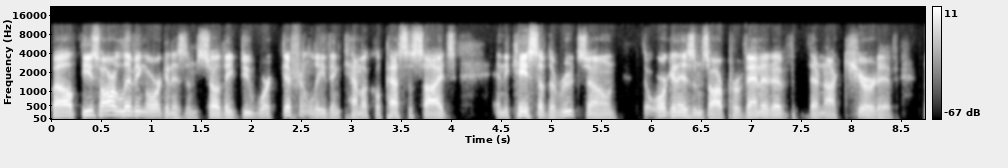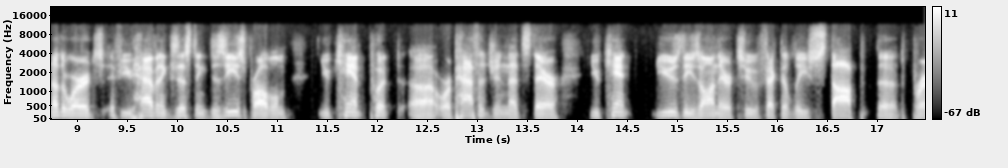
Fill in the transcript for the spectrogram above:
Well, these are living organisms, so they do work differently than chemical pesticides. In the case of the root zone, the organisms are preventative, they're not curative. In other words, if you have an existing disease problem, you can't put, uh, or a pathogen that's there, you can't use these on there to effectively stop the pr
